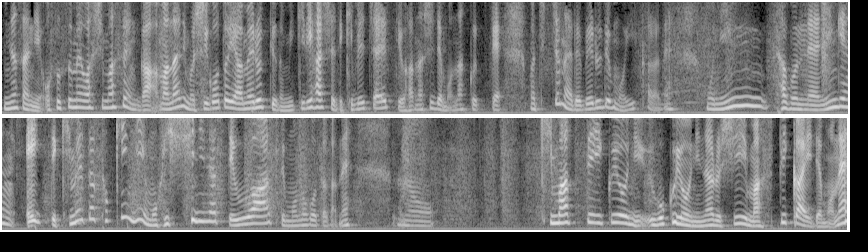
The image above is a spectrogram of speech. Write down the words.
皆さんにおすすめはしませんが、まあ、何も仕事辞めるっていうのを見切り発車で決めちゃえっていう話でもなくって、まあ、ちっちゃなレベルでもいいからねもう人多分ね人間えいって決めた時にもう必死になってうわーって物事がねあの決まっていくように動くようになるし、まあ、スピ界でもね、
